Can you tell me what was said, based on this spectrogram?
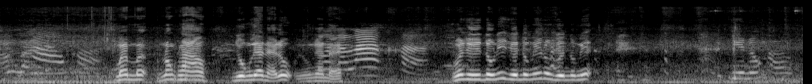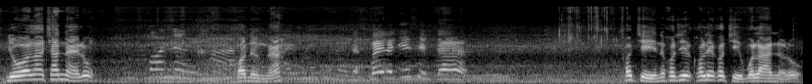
น้องอะไรไม่ไม่น้องพลาวอยุงเรียนไหนลูกอยุงเรียนไหนลากค่ะมายืนตรงนี้ยืนตรงนี้ลูกยืนตรงนี้ยืนน้องเขา อยู่ว่าชั้นไหนลูกปหนึ่งค่ะปหนึ่งนะไม่ละยี่สิบจ้าข้าวจี่นะเขาเรียกเขาเรียกข้าวจี่โบราณเหรอลูก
